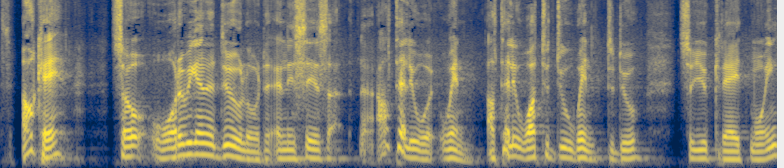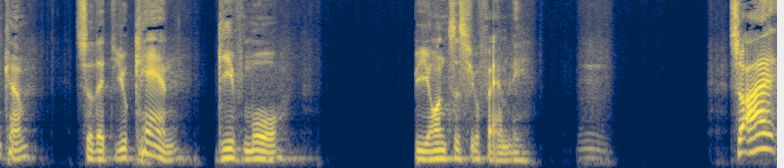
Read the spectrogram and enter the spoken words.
Said, okay, so what are we going to do, Lord? And he says, I'll tell you when. I'll tell you what to do, when to do, so you create more income so that you can give more beyond just your family. Mm. So I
